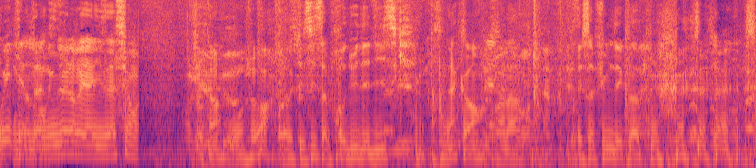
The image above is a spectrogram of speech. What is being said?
Oui, qui est ta nouvelle réalisation. Hein, bonjour. Donc ici, ça produit des disques. D'accord. Voilà. Et ça fume des clopes.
